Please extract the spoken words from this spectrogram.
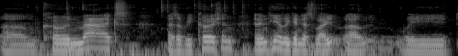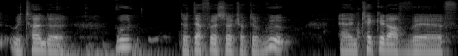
um, current max as a recursion, and then here we can just write uh, we return the root, the depth first search of the root, and kick it off with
